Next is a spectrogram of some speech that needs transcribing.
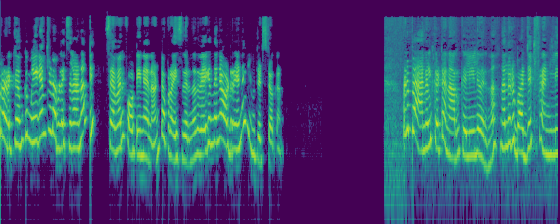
പ്രോഡക്റ്റ് നമുക്ക് മീഡിയം ടു ഡബിൾ എക്സൽ ആണ് സെവൻ ഫോർട്ടി നയൻ ആണ് കേട്ടോ പ്രൈസ് വരുന്നത്. വേഗം തന്നെ ഓർഡർ ചെയ്യണേ. ലിമിറ്റഡ് സ്റ്റോക്ക് ആണ്. ഇവിടെ പാനൽ കട്ട് അനാർക്കലിയിൽ വരുന്ന നല്ലൊരു ബഡ്ജറ്റ് ഫ്രണ്ട്ലി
